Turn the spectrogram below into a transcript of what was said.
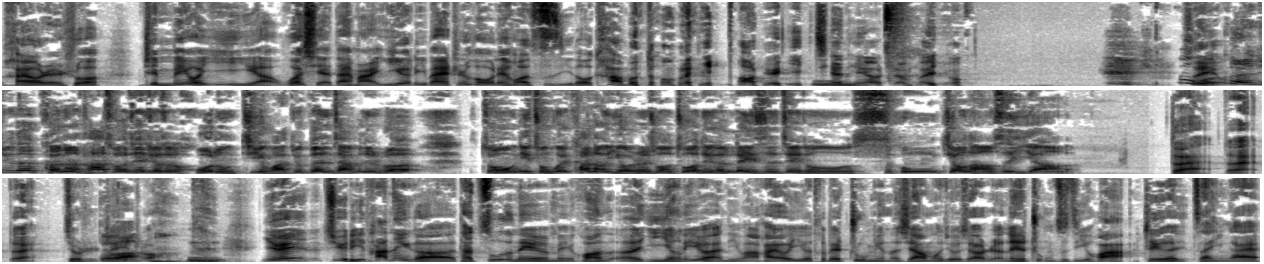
还有人说这没有意义啊，我写代码一个礼拜之后，连我自己都看不懂了，你保留一千年有什么用？我个人觉得，可能他说这就是个火种计划，就跟咱们就是说总你总会看到有人说做这个类似这种时空胶囊是一样的。对对对。就是这种，嗯，因为距离他那个他租的那个煤矿呃一英里远的地方，还有一个特别著名的项目，就叫人类种子计划。这个咱应该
